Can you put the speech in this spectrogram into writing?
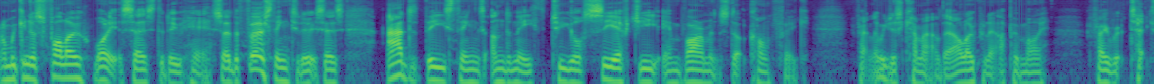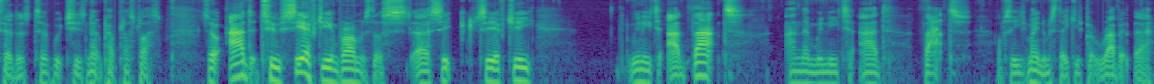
and we can just follow what it says to do here. So the first thing to do, it says add these things underneath to your cfg environments.config. In fact, let me just come out of there. I'll open it up in my favorite text editor, which is Notepad++. So add to cfg environments.cfg. Uh, we need to add that, and then we need to add that. Obviously, he's made a mistake. He's put rabbit there.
